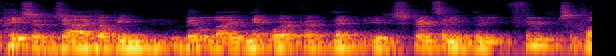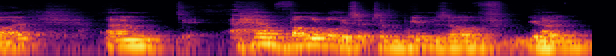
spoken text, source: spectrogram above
pieces are helping build a network that is strengthening the food supply. Um, how vulnerable is it to the whims of, you know,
